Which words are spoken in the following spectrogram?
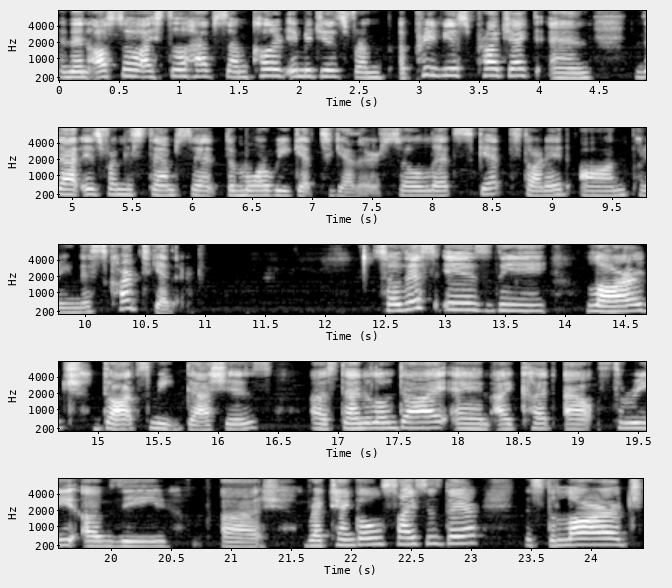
And then also I still have some colored images from a previous project and that is from the stamp set The More We Get Together. So let's get started on putting this card together. So this is the large dots meet dashes standalone die and I cut out three of the uh, rectangle sizes there. It's the large,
